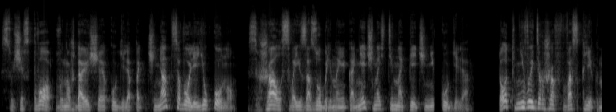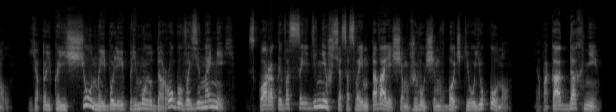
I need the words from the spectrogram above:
существо, вынуждающее Кугеля подчиняться воле Юкуну, сжал свои зазубренные конечности на печени Кугеля. Тот, не выдержав, воскликнул. «Я только ищу наиболее прямую дорогу в Азинамей. Скоро ты воссоединишься со своим товарищем, живущим в бочке у Юкуну. А пока отдохни.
